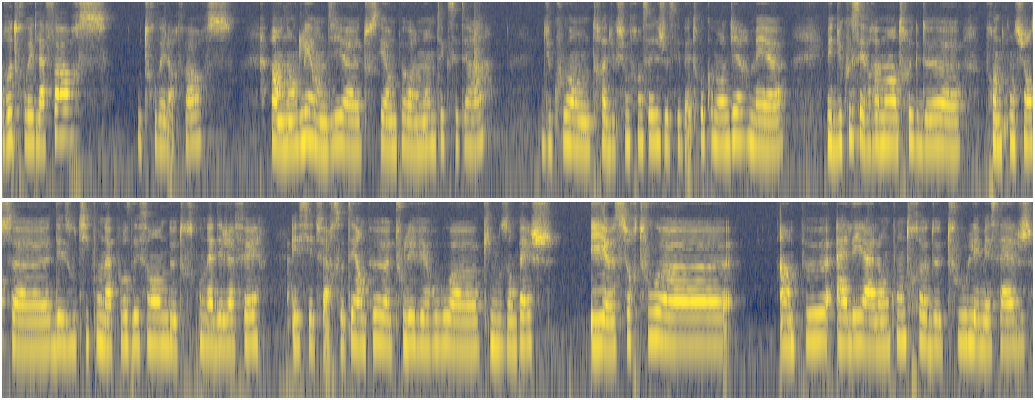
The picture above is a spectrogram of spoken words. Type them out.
retrouver de la force ou trouver leur force. en anglais, on dit euh, tout ce qui est empowerment, etc. Du coup, en traduction française, je sais pas trop comment le dire, mais, mais du coup, c'est vraiment un truc de prendre conscience des outils qu'on a pour se défendre, de tout ce qu'on a déjà fait, essayer de faire sauter un peu tous les verrous qui nous empêchent. Et surtout, un peu aller à l'encontre de tous les messages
